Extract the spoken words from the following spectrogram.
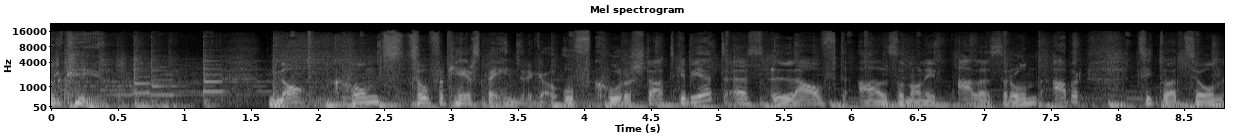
Verkehr. Noch kommt es zu Verkehrsbehinderungen auf Kurstadtgebiet. Es läuft also noch nicht alles rund, aber die Situation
